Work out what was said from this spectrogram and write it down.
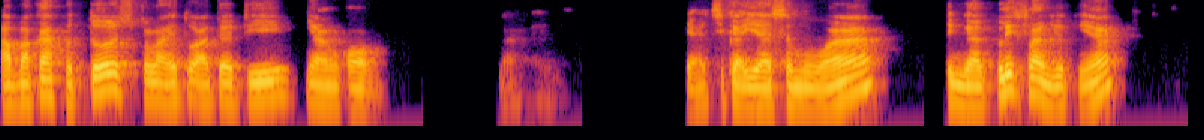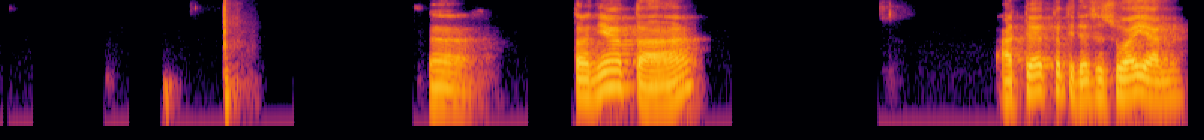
Apakah betul sekolah itu ada di Nyangkong. Nah, ya, jika iya semua, tinggal klik selanjutnya. Nah, ternyata ada ketidaksesuaian.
